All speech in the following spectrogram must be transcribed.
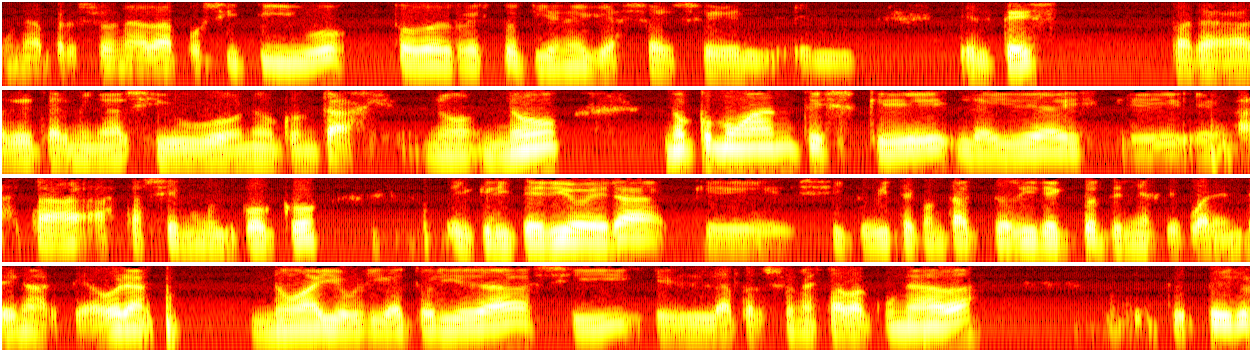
una persona da positivo, todo el resto tiene que hacerse el, el, el test para determinar si hubo o no contagio. No, no, no como antes que la idea es que eh, hasta, hasta hace muy poco el criterio era que si tuviste contacto directo tenías que cuarentenarte. Ahora no hay obligatoriedad si la persona está vacunada, pero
